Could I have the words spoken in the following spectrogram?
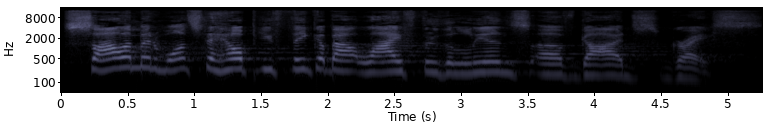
Solomon wants to help you think about life through the lens of God's grace.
